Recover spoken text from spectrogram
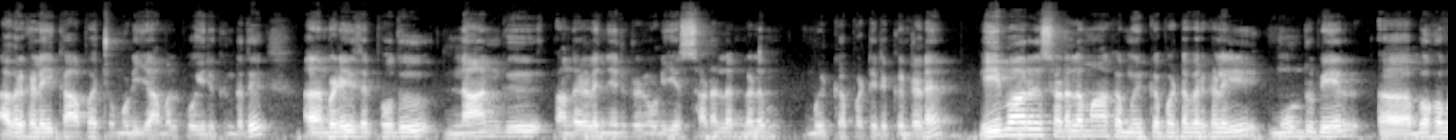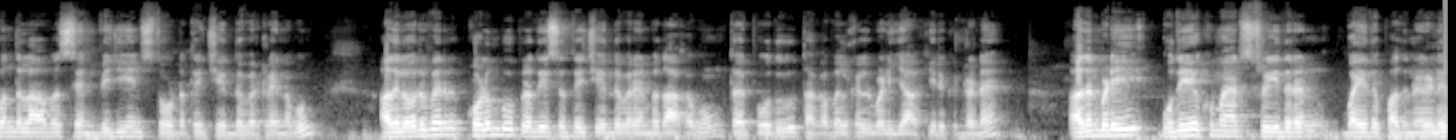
அவர்களை காப்பாற்ற முடியாமல் போயிருக்கின்றது. அதன்படி தற்போது நான்கு அந்த இளைஞர்களுடைய சடலங்களும் மீட்கப்பட்டிருக்கின்றன. இவ்வாறு சடலமாக மீட்கப்பட்டவர்களில் மூன்று பேர் அஹ், பொகவந்தலாவ சென்ட் விஜயன்ஸ் தோட்டத்தைச் சேர்ந்தவர்கள் எனவும் அதில் ஒருவர் கொழும்பு பிரதேசத்தைச் சேர்ந்தவர் என்பதாகவும் தற்போது தகவல்கள் வெளியாகி இருக்கின்றன. அதன்படி உதயகுமார் ஸ்ரீதரன் வயது பதினேழு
